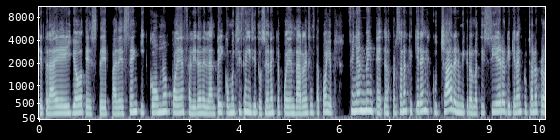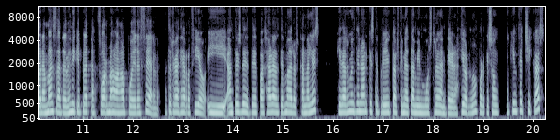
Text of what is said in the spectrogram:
que trae ello, este, padecen y cómo pueden salir adelante y cómo existen instituciones que pueden darles este apoyo. Finalmente, las personas que quieran escuchar el micronoticiero, que quieran escuchar los programas, ¿a través de qué plataformas van a poder hacer? Muchas gracias, Rocío. Y antes de, de pasar al tema de los canales, quizás mencionar que este proyecto al final también muestra la integración, ¿no? Porque son 15 chicas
